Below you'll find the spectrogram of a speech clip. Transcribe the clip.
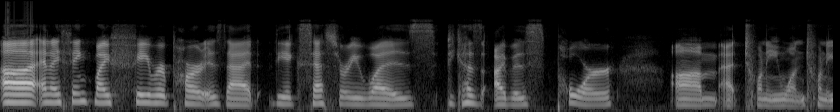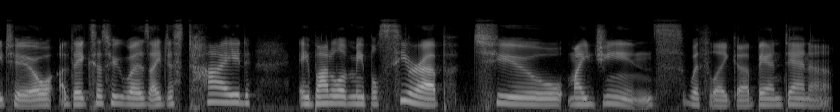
Uh, and I think my favorite part is that the accessory was because I was poor um, at 21, 22. uh, The accessory was I just tied a bottle of maple syrup to my jeans with like a bandana.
